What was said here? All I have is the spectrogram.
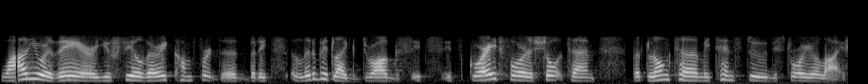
while you are there, you feel very comforted, but it's a little bit like drugs. It's, it's great for the short term, but long term it tends to destroy your life.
